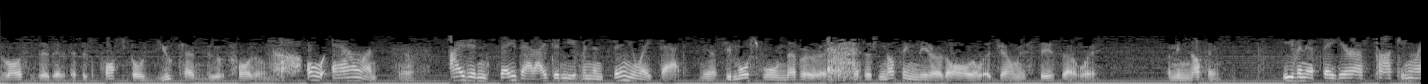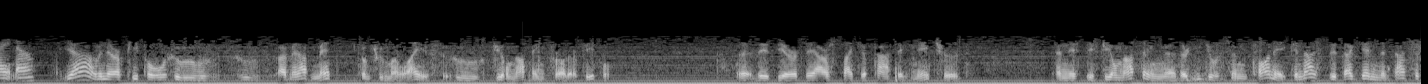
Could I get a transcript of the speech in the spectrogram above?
Well, this is it. If it's possible, you can't do it for them. Oh, Alan, Yeah. I didn't say that. I didn't even insinuate that. Yeah. See, most will never. If, if there's nothing there at all, it generally stays that way. I mean, nothing. Even if they hear us talking right now? Yeah. I mean, there are people who who. I mean, I've met them through my life who feel nothing for other people. They they are they are psychopathic natured, and they they feel nothing. Uh, they're egocentric, and that's the- again that's a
